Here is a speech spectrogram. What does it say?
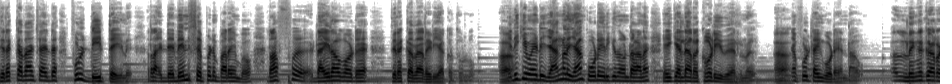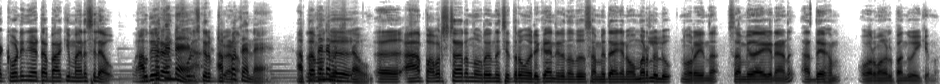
തിരക്കഥ വെച്ചാൽ അതിന്റെ ഫുൾ ഡീറ്റെയിൽ ഡെനിസ് എപ്പോഴും പറയുമ്പോൾ റഫ് ഡയലോഗോടെ തിരക്കഥ റെഡിയാക്കത്തുള്ളൂ എനിക്ക് വേണ്ടി ഞങ്ങൾ ഞാൻ കൂടെ ഇരിക്കുന്നതുകൊണ്ടാണ് എനിക്ക് എല്ലാം റെക്കോർഡ് ചെയ്ത് തരുന്നത്. ഞാൻ ഫുൾ ടൈം കൂടെ ഉണ്ടാവും. നിങ്ങൾക്ക് റെക്കോർഡിംഗ് കേട്ടാൽ ബാക്കി മനസ്സിലാവും. അപ്പൊ തന്നെ ആ പവർ സ്റ്റാർ എന്ന് പറയുന്ന ചിത്രം ഒരുക്കാനിരുന്നത് സംവിധായകൻ ഒമർ ലുലു എന്ന് പറയുന്ന സംവിധായകനാണ് അദ്ദേഹം ഓർമ്മകൾ പങ്കുവയ്ക്കുന്നത്.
